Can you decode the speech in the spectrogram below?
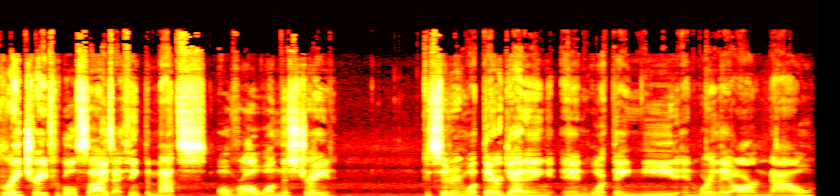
great trade for both sides. I think the Mets overall won this trade, considering what they're getting and what they need and where they are now.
